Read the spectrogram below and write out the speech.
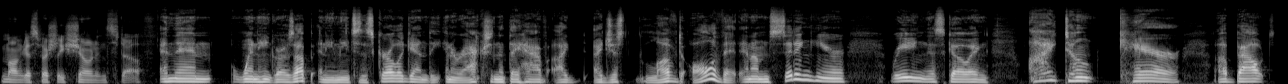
manga, especially shonen stuff. And then when he grows up and he meets this girl again, the interaction that they have, I I just loved all of it. And I'm sitting here reading this going, I don't care about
